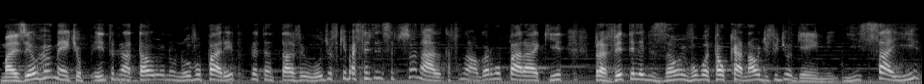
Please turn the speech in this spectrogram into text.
mas eu realmente, eu, entre o Natal e o Ano Novo, eu parei para tentar ver o load. Eu fiquei bastante decepcionado. Tá falando, não, agora eu vou parar aqui para ver televisão e vou botar o canal de videogame. E sair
